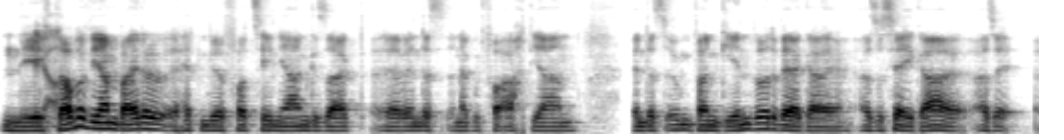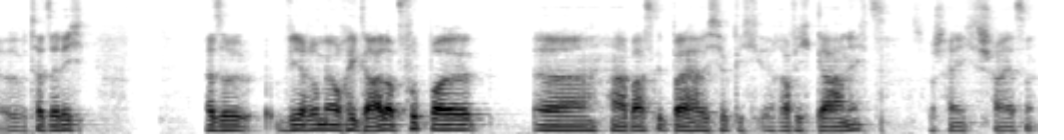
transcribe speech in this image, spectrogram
Nee, ja. ich glaube, wir haben beide, hätten wir vor zehn Jahren gesagt, äh, wenn das, na gut, vor acht Jahren, wenn das irgendwann gehen würde, wäre geil. Also ist ja egal. Also äh, tatsächlich also wäre mir auch egal, ob Football, äh, Basketball habe ich wirklich, raff ich gar nichts. ist wahrscheinlich scheiße.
